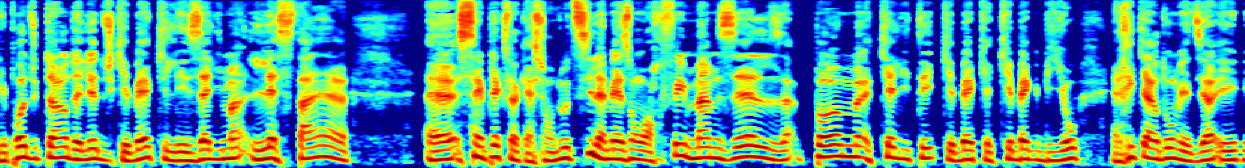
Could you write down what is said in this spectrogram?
les producteurs de lait du Québec, les aliments Lester, euh, Simplex Location d'outils, la Maison Orphée, Mamzelles, Pomme, Qualité Québec, Québec Bio, Ricardo Média et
